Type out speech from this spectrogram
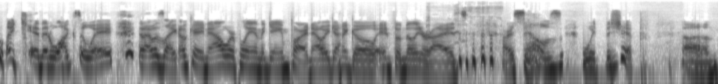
like and then walks away. And i was like okay now we're playing the game part. Now we gotta go and familiarize ourselves with the ship. Um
